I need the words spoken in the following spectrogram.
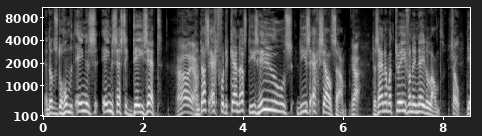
En dat is de 161 DZ. Oh ja. En dat is echt voor de kenners, die is, heel, die is echt zeldzaam. Ja, Er zijn er maar twee van in Nederland. zo. Die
